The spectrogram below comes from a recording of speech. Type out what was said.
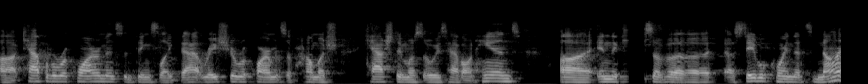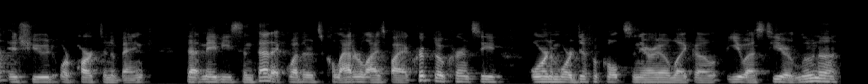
uh, capital requirements, and things like that, ratio requirements of how much cash they must always have on hand. Uh, in the case of a, a stable coin that's not issued or parked in a bank, that may be synthetic, whether it's collateralized by a cryptocurrency or in a more difficult scenario like a UST or Luna,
